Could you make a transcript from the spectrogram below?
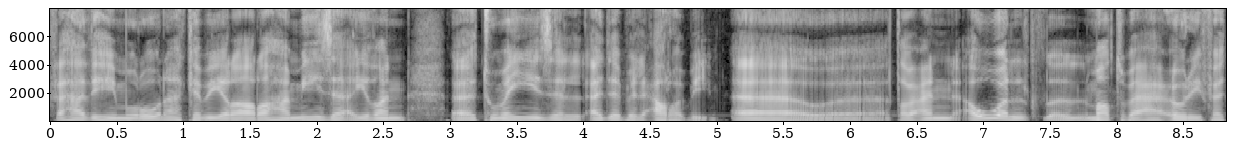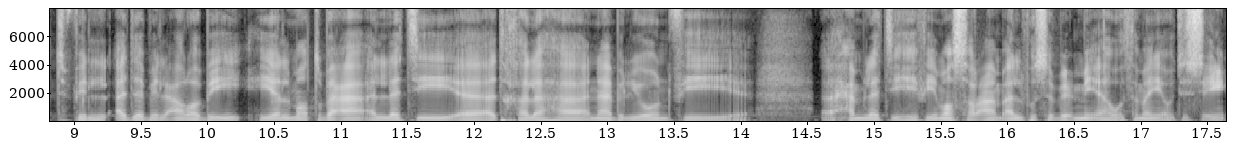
فهذه مرونة كبيرة أراها ميزة أيضا آه، تميز الأدب العربي. آه، طبعا أول مطبعة عرفت في الأدب العربي هي المطبعة التي آه، أدخلها نابليون في حملته في مصر عام 1798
